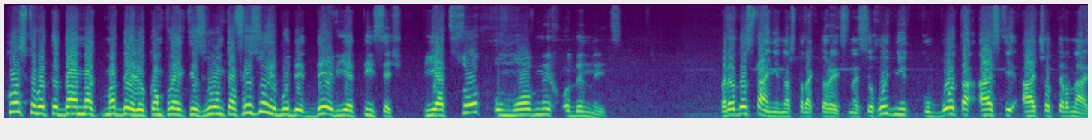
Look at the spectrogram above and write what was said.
Коштувати дана модель у комплекті з ґрунтофрезою буде 9500 умовних одиниць. Передостанній наш тракторець на сьогодні Кубота Асті А14.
